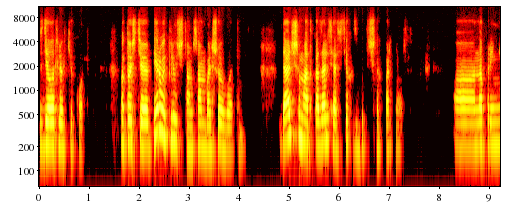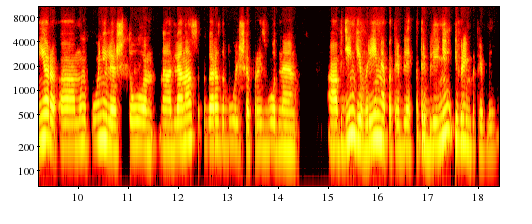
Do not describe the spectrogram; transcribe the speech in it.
сделать легкий код. Ну, то есть э, первый ключ там самый большой в этом. Дальше мы отказались от всех избыточных партнерств. А, например, а, мы поняли, что а, для нас гораздо большее производное в деньги время потребления и время потребления.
